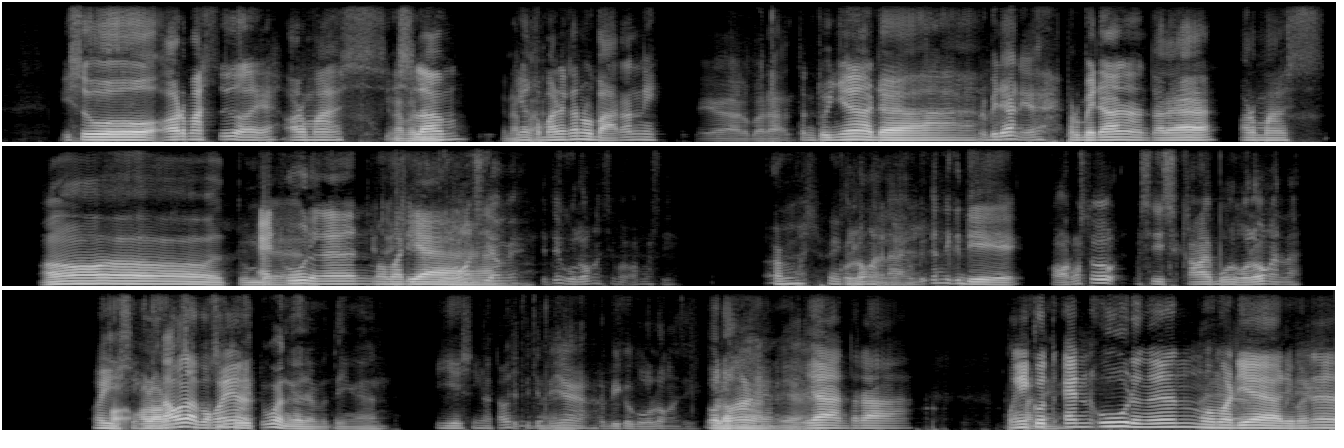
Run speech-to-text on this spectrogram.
isu ormas dulu lah ya ormas Kenapa Islam. Kenapa? yang kemarin kan lebaran nih. Ya lebaran. Tentunya ada perbedaan ya? perbedaan antara ormas Oh, tumben. NU dengan Itu- itu Muhammadiyah golongan sih ya. Itu golongan sih ormas sih. Ormas apa ya? Golongan lah. Kan ini gede. Kalau ormas tuh masih skala bawah golongan lah. Oh iya sih. Kalau tahu lah satu- pokoknya. ituan kan yang penting kan. iya sih nggak tahu jadi sih jadinya lebih ke golongan sih. Golongan golongan, ya ya. ya antara pengikut nih? NU dengan Muhammadiyah di mana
